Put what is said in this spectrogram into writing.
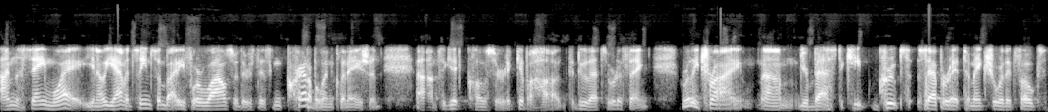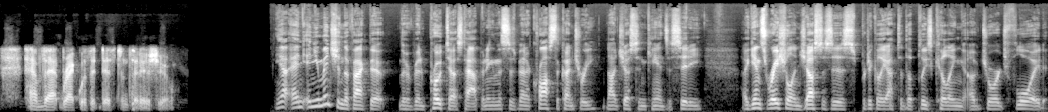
I'm the same way. You know, you haven't seen somebody for a while, so there's this incredible inclination um, to get closer, to give a hug, to do that sort of thing. Really try um, your best to keep groups separate to make sure that folks have that requisite distance at issue. Yeah, and, and you mentioned the fact that there have been protests happening, and this has been across the country, not just in Kansas City, against racial injustices, particularly after the police killing of George Floyd.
